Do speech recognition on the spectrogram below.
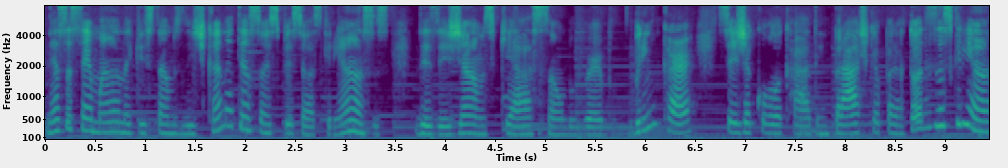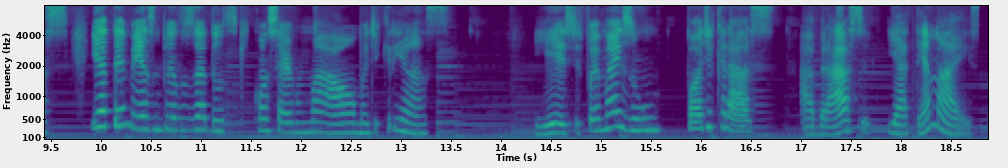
Nessa semana que estamos dedicando atenção especial às crianças, desejamos que a ação do verbo brincar seja colocada em prática para todas as crianças e até mesmo pelos adultos que conservam uma alma de criança. E esse foi mais um Podcras. Abraço e até mais!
